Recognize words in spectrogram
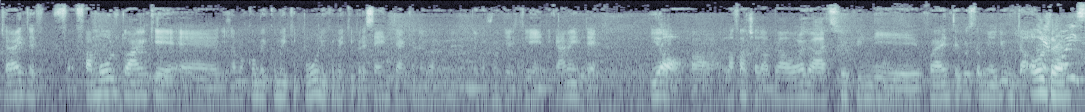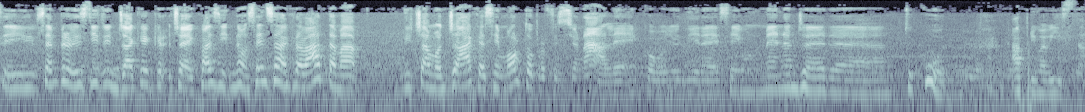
chiaramente fa molto anche eh, diciamo, come, come, ti poni, come ti presenti anche nei, nei confronti del cliente. Chiaramente io ho la faccia da bravo ragazzo e quindi questo mi aiuta. Oltre... E poi sei sempre vestito in giacca, cioè quasi, no, senza la cravatta, ma diciamo giacca, sei molto professionale, ecco voglio dire, sei un manager eh, to cure a prima vista.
